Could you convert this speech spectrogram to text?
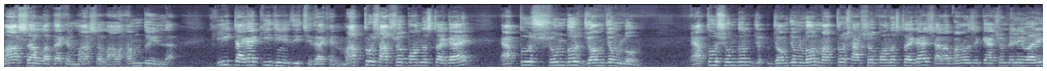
মাশাআল্লাহ, দেখেন মাশাআল্লাহ, আলহামদুলিল্লাহ। কি টাকায় কি জিনিস দিচ্ছি, দেখেন, মাত্র সাতশো পঞ্চাশ টাকায় এত সুন্দর জমজম লোন এত সুন্দর জমজম লোন মাত্র সাতশো পঞ্চাশ টাকায় সারা বাংলাদেশে ক্যাশ অন ডেলিভারি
